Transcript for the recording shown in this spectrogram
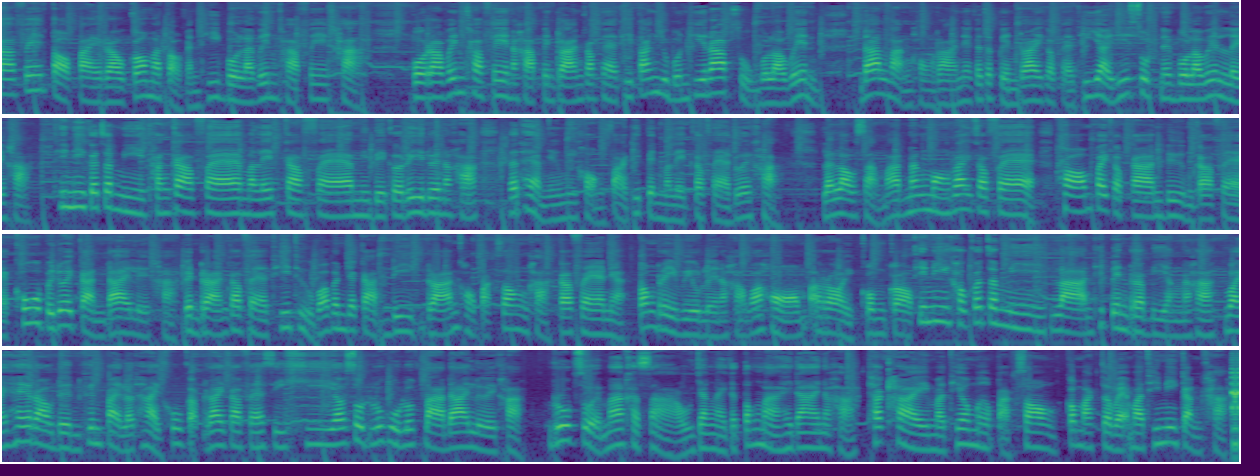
คาเฟ่ต่อไปเราก็มาต่อกันที่โบลาเวนคาเฟ่ค่ะ โบราเว่นคาเฟ่นะคะเป็นร้านกาแฟที่ตั้งอยู่บนที่ราบสูงโบลาเว่นด้านหลังของร้านเนี่ยก็จะเป็นไร่กาแฟที่ใหญ่ที่สุดในโบลาเว่นเลยค่ะ ที่นี่ก็จะมีทั้งกาแฟเมล็ดกาแฟมีเบเกอรี่ด้วยนะคะ และแถมยังมีของฝากที่เป็นเมล็ดกาแฟด้วยค่ะ และเราสามารถนั่งมองไร่กาแฟ พร้อมไปกับการดื่มกาแฟคู่ไปด้วยกันได้เลยค่ะ เป็นร้านกาแฟที่ถือว่าบรรยากาศดีร้านของปักซ่องค่ะ กาแฟเนี่ยต้องรีวิวเลยนะคะ ว่าหอมอร่อยกลมกล่อมที่นี่เขาก็จะมีลานที่เป็นระเบียงนะคะ ไว้ให้เราเดินขึ้นไปแล้วถ่ายคู่กับไร่กาแฟสีเขียวสุดลูกหูลูกตาได้เลยค่ะรูปสวยมากค่ะสาว ยังไงก็ต้องมาให้ได้นะคะ ถ้าใครมาเที่ยวเมืองปากซ่องก็มักจะแวะมาที่นี่กันค่ะ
